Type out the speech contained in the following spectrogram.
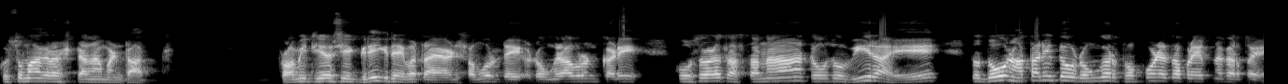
कुसुमाग्रज त्यांना म्हणतात. प्रॉमिथियस ही ग्रीक देवता आहे आणि समोर ते डोंगरावरून कडे कोसळत असताना तो जो वीर आहे तो दोन हाताने तो डोंगर थोपवण्याचा प्रयत्न करतोय.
